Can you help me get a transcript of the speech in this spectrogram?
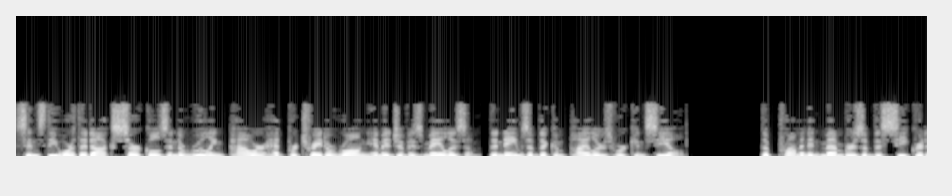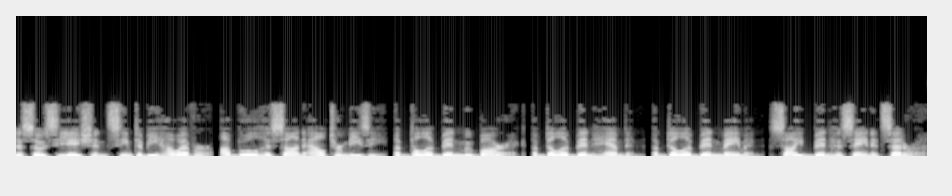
Since the orthodox circles and the ruling power had portrayed a wrong image of Ismailism, the names of the compilers were concealed. The prominent members of the secret association seem to be however, Abul Hassan al-Tirmizi, Abdullah bin Mubarak, Abdullah bin Hamdan, Abdullah bin Maymun, Sa'id bin Hussein etc.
